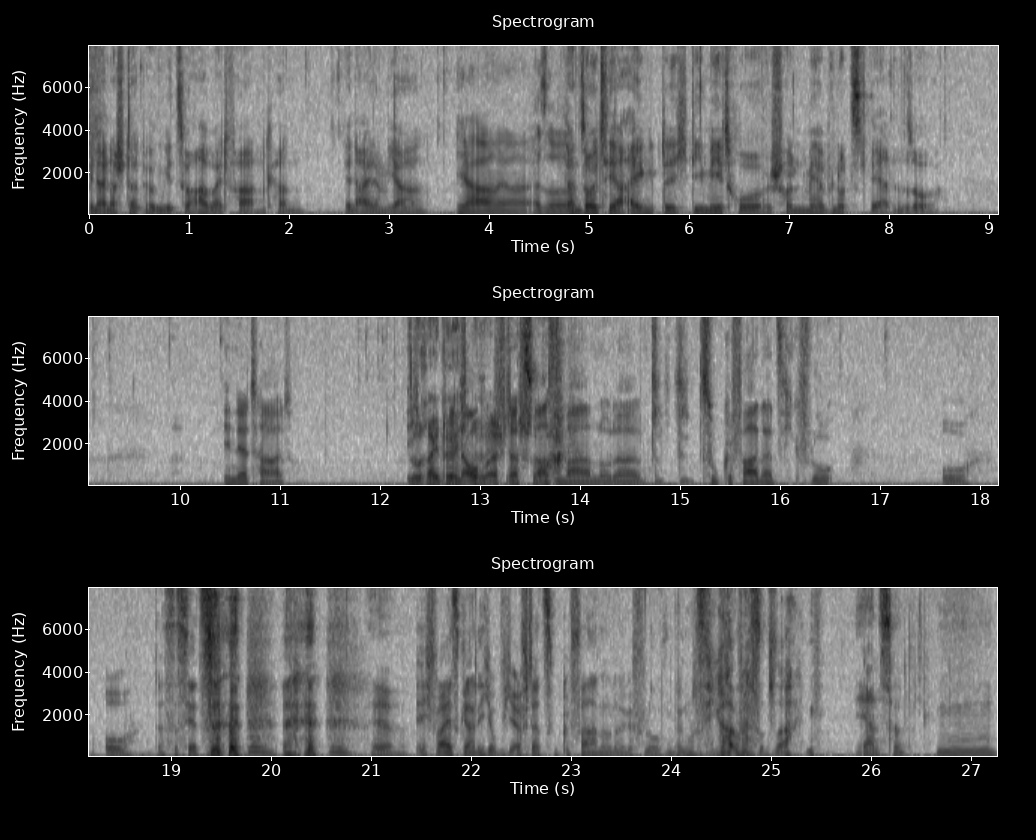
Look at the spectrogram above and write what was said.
in einer Stadt irgendwie zur Arbeit fahren kann in einem Jahr, Ja, ja, also. dann sollte ja eigentlich die Metro schon mehr benutzt werden, so. In der Tat. So ich rein bin auch öfter so. Straßenbahn oder Zug gefahren, als ich geflogen. Oh, oh, das ist jetzt. Ja. ich weiß gar nicht, ob ich öfter Zug gefahren oder geflogen bin, muss ich gerade mal so sagen. Ernsthaft? Mhm.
